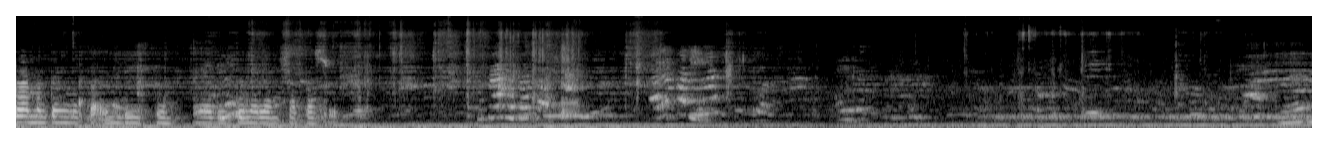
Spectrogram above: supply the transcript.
Wala naman tayong lupain dito. Kaya dito na lang sa paso. Ayan.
